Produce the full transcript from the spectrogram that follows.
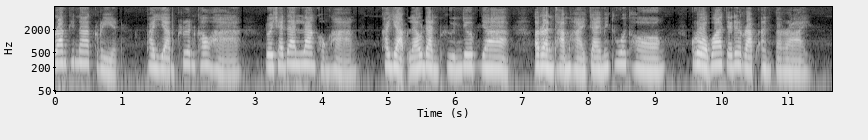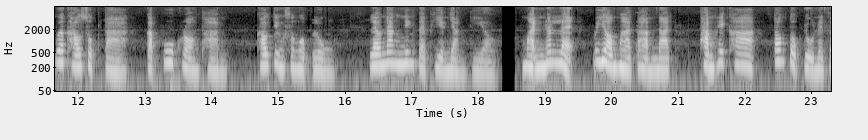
ร่างที่น่าเกลียด พยายามเคลื่อนเข้าหา โดยใช้ด้านล่างของหาง ขยับแล้วดันพื้นเยิบยาบอารันธรรมหายใจไม่ทั่วท้อง กลัวว่าจะได้รับอันตราย เมื่อเขาสบตากับผู้ครองธรรม เขาจึงสงบลง แล้วนั่งนิ่งแต่เพียงอย่างเดียว มันนั่นแหละไม่ยอมมาตามนัดทำให้ข้าต้องตกอยู่ในส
